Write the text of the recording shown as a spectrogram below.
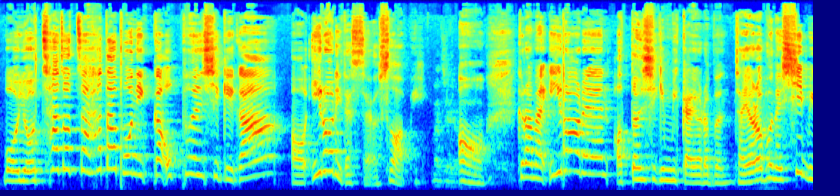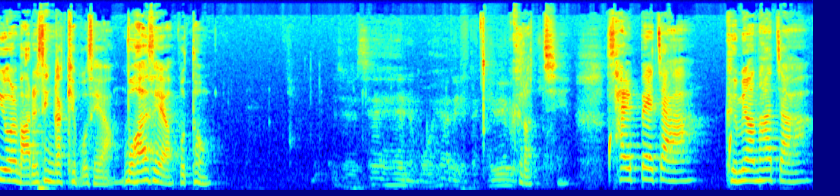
뭐 여차저차 하다 보니까 오픈 시기가 어, 1월이 됐어요, 수업이. 맞아요. 어, 그러면 1월은 어떤 시기입니까, 여러분? 자, 여러분의 12월 말을 생각해 보세요. 뭐 하세요, 보통? 이제 새해는 뭐 해야 되겠다 계획을 그렇지. 살 빼자, 금연하자,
